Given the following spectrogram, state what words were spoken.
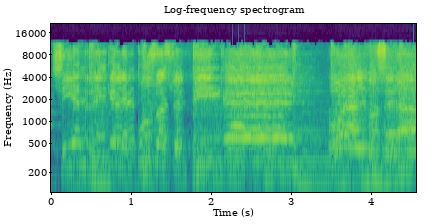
Si Enrique le puso esto el pique, por algo será.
